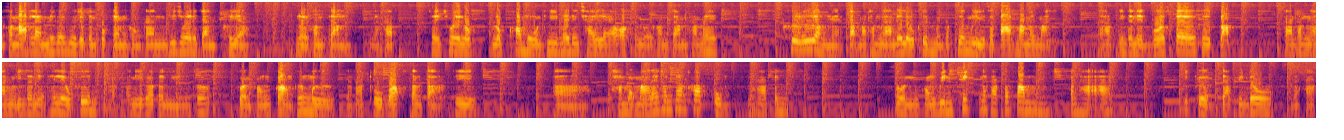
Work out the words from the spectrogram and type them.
ส่วน Smart RAM นี่ก็คือจะเป็นโปรแกรมของการที่ช่วยในการเคลียร์หน่วยความจำนะครับ ช่วยช่วยลบลบข้อมูลที่ไม่ได้ใช้แล้วออกจากหน่วยความจำทำให้เครื่องเนี่ยกลับมาทำงานได้เร็วขึ้นเหมือนกับเครื่องรีสตาร์ทมาใหม่ๆนะครับอินเทอร์เน็ตบูสเตอร์คือปรับการทำงานของอินเทอร์เน็ตให้เร็วขึ้นครับอันนี้ก็เป็นก็ส่วนของกล่องเครื่องมือนะครับ Toolbox ต่างๆที่อ่าทำออกมาได้ค่อนข้างครอบคลุมนะครับเป็น ส่วนของ WinFix นะครับ ก็ซ่อมปัญหาที่เกิดจาก Windows นะครับ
